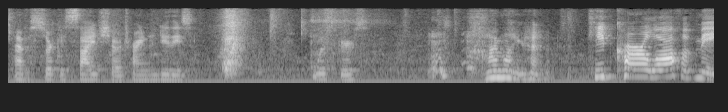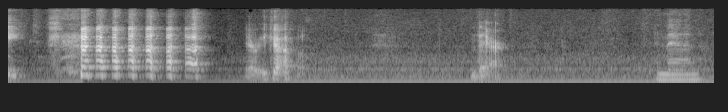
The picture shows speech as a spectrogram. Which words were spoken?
I have a circus sideshow trying to do these whiskers. I'm like, keep Carl off of me. there we go. There. And then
